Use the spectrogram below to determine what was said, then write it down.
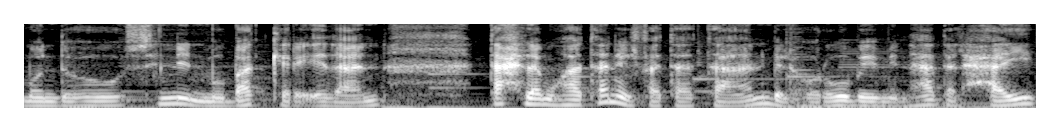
منذ سن مبكر إذا تحلم هاتان الفتاتان بالهروب من هذا الحي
